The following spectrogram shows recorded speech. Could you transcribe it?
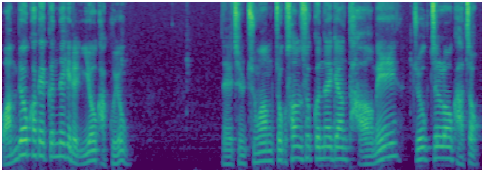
완벽하게 끝내기를 이어갔고요. 네, 지금 중앙 쪽 선수 끝내기 한 다음에 쭉 찔러 가죠.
